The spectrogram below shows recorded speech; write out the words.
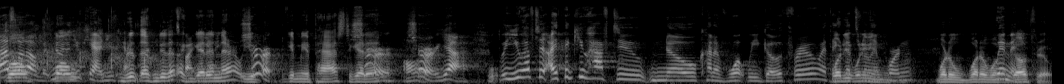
That's Well, not on, no, well, you can. You can. I can do that? That's I can fine, get yeah. in there? You Sure. give me a pass to get sure, in? All Sure, right. yeah. But you have to. I think you have to know kind of what we go through. I think What you- that's what really mean? important. What do, what do women, Women. go through?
